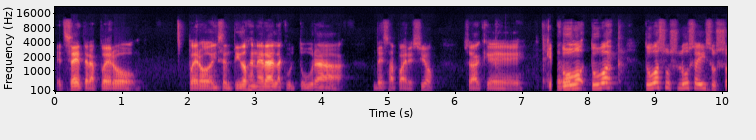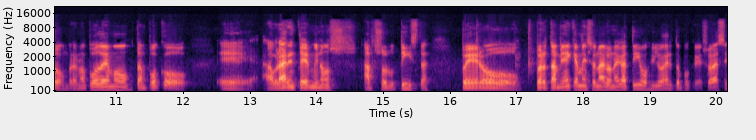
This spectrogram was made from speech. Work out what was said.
etcétera, pero, pero en sentido general la cultura desapareció. O sea que, que tuvo, tuvo tuvo sus luces y sus sombras. No podemos tampoco eh, hablar en términos absolutistas, pero, pero también hay que mencionar lo negativo, Gilberto, porque eso es así.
